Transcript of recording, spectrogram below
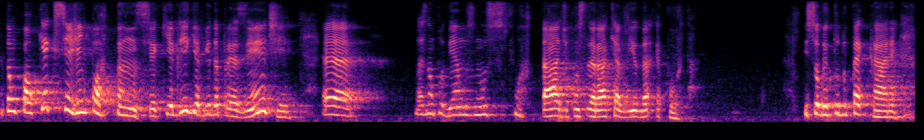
Então, qualquer que seja a importância que ligue a vida presente, é, nós não podemos nos furtar de considerar que a vida é curta. E, sobretudo, precária.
